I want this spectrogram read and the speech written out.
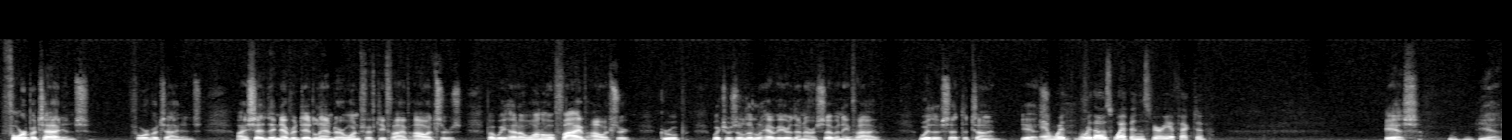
four battalions. Four battalions. I said they never did land our 155 howitzers, but we had a 105 howitzer group, which was a little heavier than our 75 with us at the time. Yes. And were, were those weapons very effective? Yes, yes.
